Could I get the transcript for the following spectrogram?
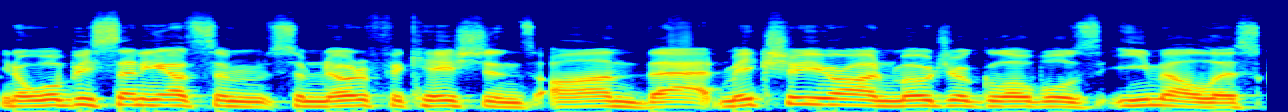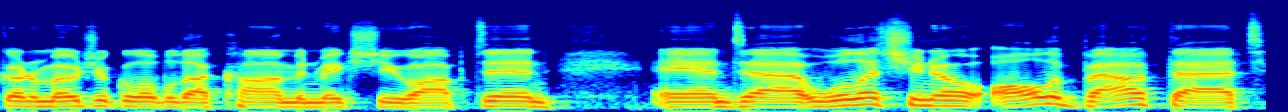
you know we'll be sending out some some notifications on that. Make sure you're on mojo global's email list. Go to mojoglobal.com and make sure you opt in. And uh, we'll let you know all about that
